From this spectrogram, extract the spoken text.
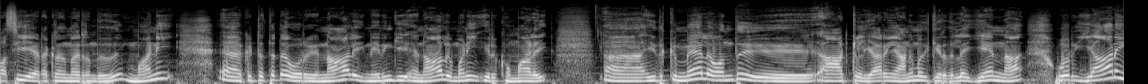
பசியை அடக்கிறது மாதிரி இருந்தது. மணி கிட்டத்தட்ட ஒரு நாளை நெருங்கி நாலு மணி இருக்கும் மாலை. இதுக்கு மேலே வந்து ஆட்கள் யாரையும் அனுமதிக்கிறதில்ல. ஏன்னா ஒரு யானை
